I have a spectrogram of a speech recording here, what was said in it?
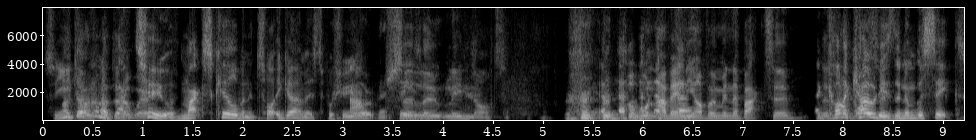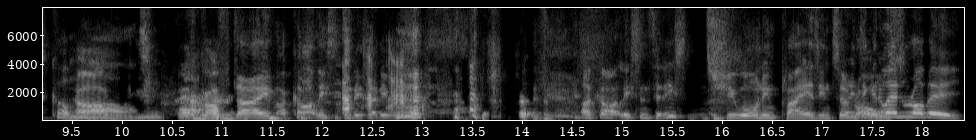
So you I don't, don't- want a back where- two of Max Kilman and Toti Gomes to push through Europe next season? absolutely not. I wouldn't have any of them in the back two. And There's Conor not Coady is the number six. Come Oh, on. Fuck off, Dave. I can't listen to this anymore. I can't listen to this shoehorning players into When is it roles. going to end, Robbie?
